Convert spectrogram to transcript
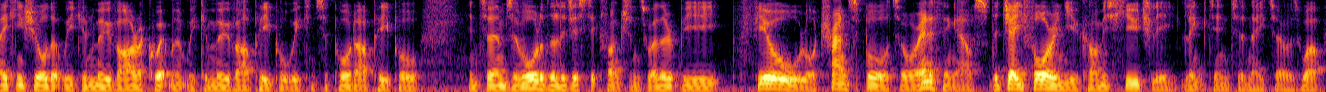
making sure that we can move our equipment, we can move our people, we can support our people in terms of all of the logistic functions, whether it be fuel or transport or anything else. The J4 in EUCOM is hugely linked into NATO as well.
